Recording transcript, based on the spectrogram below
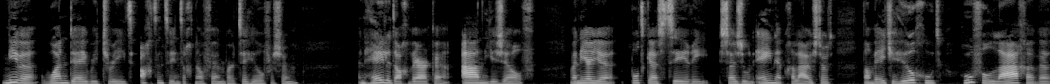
nieuwe One Day Retreat 28 november te Hilversum. Een hele dag werken aan jezelf. Wanneer je podcastserie seizoen 1 hebt geluisterd, dan weet je heel goed hoeveel lagen we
